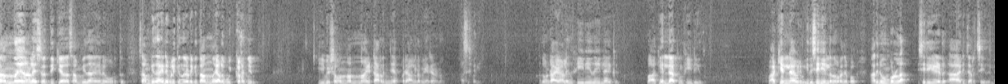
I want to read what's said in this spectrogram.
തന്നയാളെ ശ്രദ്ധിക്കാതെ സംവിധായകനെ ഓർത്ത് സംവിധായകനെ വിളിക്കുന്നതിനിടയ്ക്ക് തന്നയാൾ പൊയ്ക്കളഞ്ഞു ഈ വിഷമം നന്നായിട്ട് അറിഞ്ഞ ഒരാളുടെ പേരാണ് ആസിഫ് അലി. അതുകൊണ്ട് അയാൾ ഇത് ഫീൽ ചെയ്തതിലേക്ക് ബാക്കി എല്ലാവർക്കും ഫീൽ ചെയ്തു. ബാക്കി എല്ലാവരും ഇത് ശരിയല്ലെന്ന് പറഞ്ഞപ്പോൾ അതിനു മുമ്പുള്ള ശരികേട് ആരും ചർച്ച ചെയ്തില്ല.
